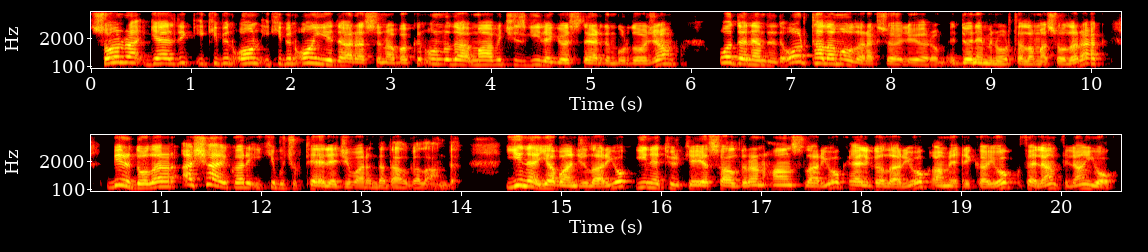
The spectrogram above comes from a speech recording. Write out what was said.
Sonra geldik 2010-2017 arasına bakın. Onu da mavi çizgiyle gösterdim burada hocam. O dönemde de ortalama olarak söylüyorum, dönemin ortalaması olarak bir dolar aşağı yukarı iki buçuk TL civarında dalgalandı. Yine yabancılar yok, yine Türkiye'ye saldıran Hanslar yok, Helgalar yok, Amerika yok falan filan yok.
